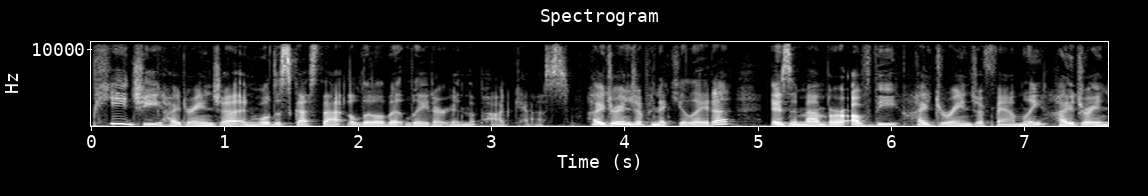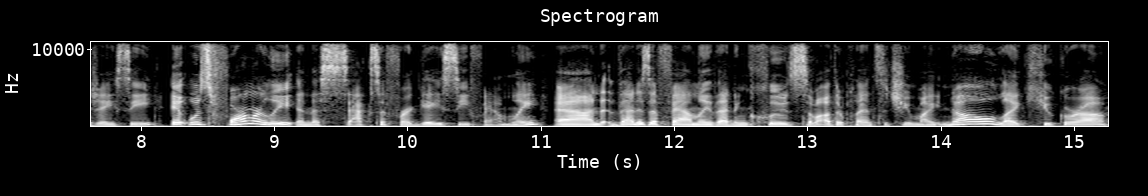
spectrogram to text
PG hydrangea, and we'll discuss that a little bit later in the podcast. Hydrangea paniculata is a member of the hydrangea family, Hydrangeaceae. It was formerly in the Saxifragaceae family, and that is a family that includes some other plants that you might know, like Heuchera,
